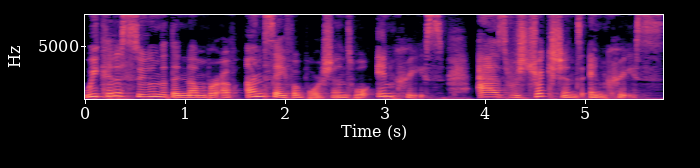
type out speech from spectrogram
we could assume that the number of unsafe abortions will increase as restrictions increase.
